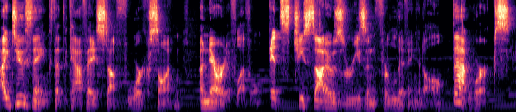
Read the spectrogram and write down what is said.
I do think that the cafe stuff works on a narrative level. It's Chisato's reason for living and all. That works.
